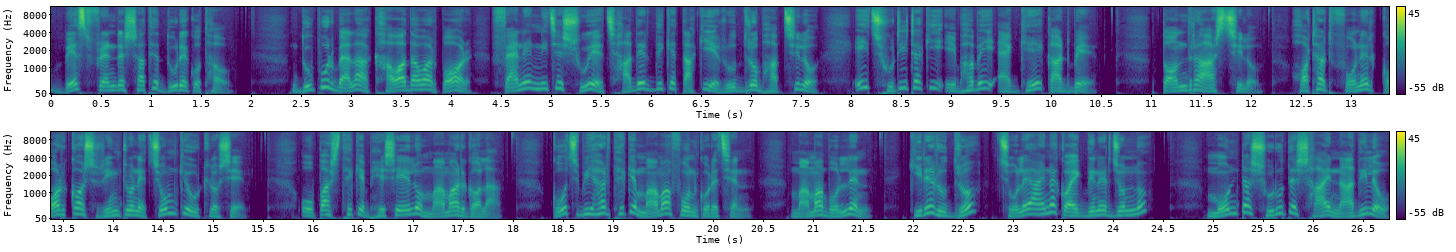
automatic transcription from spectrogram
বেস্ট ফ্রেন্ডের সাথে দূরে কোথাও। দুপুরবেলা খাওয়া দাওয়ার পর ফ্যানের নিচে শুয়ে ছাদের দিকে তাকিয়ে রুদ্র ভাবছিল, এই ছুটিটা কি এভাবেই একঘেয়ে কাটবে? তন্দ্রা আসছিল। হঠাৎ ফোনের কর্কশ রিংটোনে চমকে উঠল সে। ওপাশ থেকে ভেসে এলো মামার গলা। কোচবিহার থেকে মামা ফোন করেছেন। মামা বললেন, কিরে রুদ্র, চলে আয় না কয়েকদিনের জন্য? মনটা শুরুতে সায় না দিলেও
